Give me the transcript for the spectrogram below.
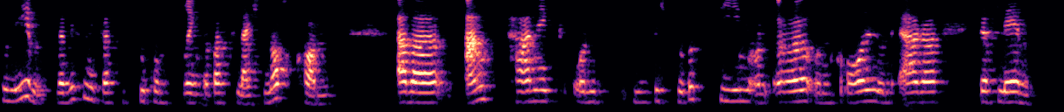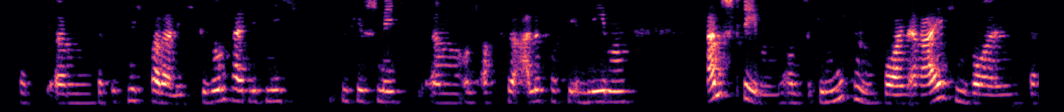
zu leben. Wir wissen nicht, was die Zukunft bringt, ob was vielleicht noch kommt. Aber Angst, Panik und sich zurückziehen und äh, und Groll und Ärger, das lähmt. Das, ähm, das ist nicht förderlich. Gesundheitlich nicht, psychisch nicht ähm, und auch für alles, was wir im Leben anstreben und genießen wollen, erreichen wollen, das,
